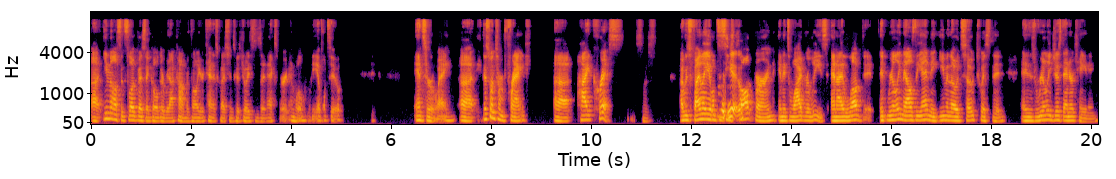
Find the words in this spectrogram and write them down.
Uh, email us at slugfest at goldderby.com with all your tennis questions because Joyce is an expert and we'll be able to answer away. Uh, this one's from Frank. Uh, hi, Chris. I was finally able to see you. Saltburn in its wide release, and I loved it. It really nails the ending, even though it's so twisted and is really just entertaining.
